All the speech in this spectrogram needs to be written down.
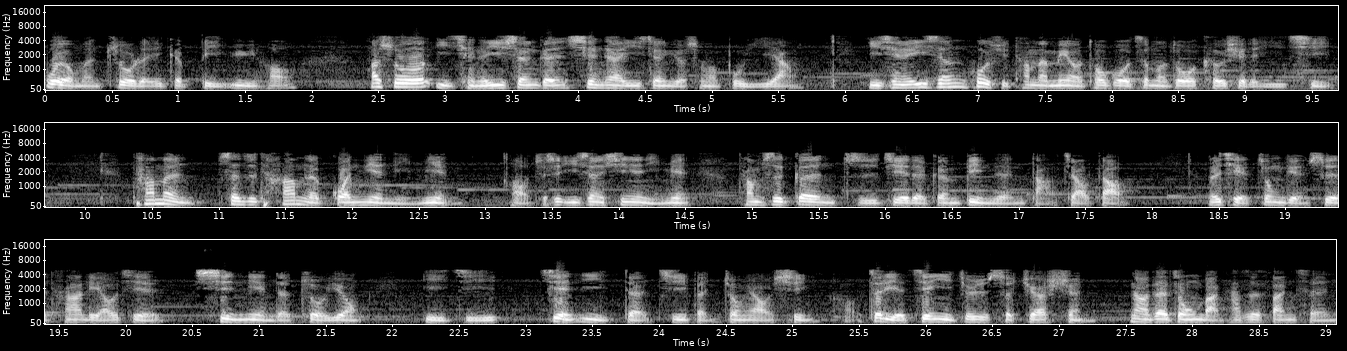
为我们做了一个比喻哈。他说，以前的医生跟现在医生有什么不一样？以前的医生或许他们没有透过这么多科学的仪器。他们甚至他们的观念里面，好，就是医生的信念里面，他们是更直接的跟病人打交道，而且重点是他了解信念的作用以及建议的基本重要性。好，这里的建议就是 suggestion，那在中文版它是翻成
